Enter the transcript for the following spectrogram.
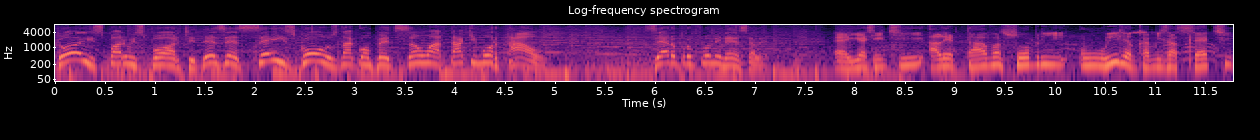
Dois para o esporte, 16 gols na competição, um ataque mortal. Zero pro Fluminense, Ale. É, e a gente alertava sobre o William, camisa 7,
